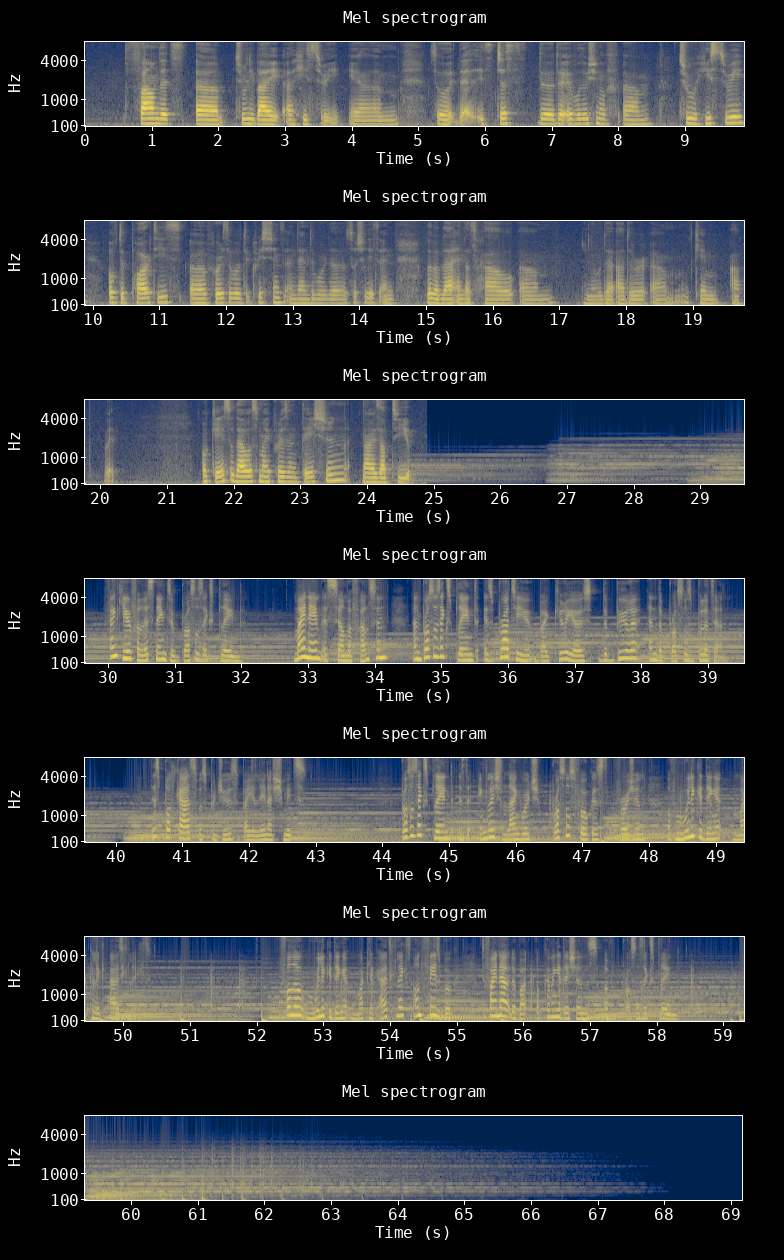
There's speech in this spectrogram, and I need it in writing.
founded uh, truly by a history. Um, so it's just the the evolution of um, through history of the parties. Uh, first there were the Christians, and then there were the socialists, and blah blah blah. And that's how um, you know the other um, came up with. Okay, so that was my presentation. Now it's up to you. Thank you for listening to Brussels Explained. My name is Selma Fransen, and Brussels Explained is brought to you by Curieus, De Buren, and the Brussels Bulletin. This podcast was produced by Elena Schmitz. Brussels Explained is the English language, Brussels focused version of Moeilijke Dingen Makkelijk Uitgelegd. Follow Moeilijke Dingen Makkelijk Uitgelegd on Facebook to find out about upcoming editions of Brussels Explained.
